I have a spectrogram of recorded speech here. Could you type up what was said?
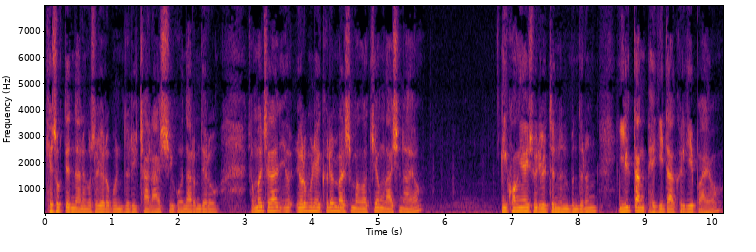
계속된다는 것을 여러분들이 잘 아시고 나름대로 정말 제가 여러분의 그런 말씀한 거 기억나시나요? 이 광야의 소리를 듣는 분들은 일당 100이다 그렇게 봐요.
